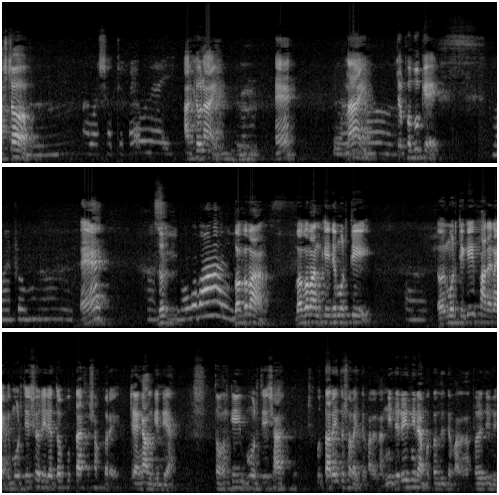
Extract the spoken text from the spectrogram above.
আসছো? আমার সাথে কেউ নেই। আর কেউ নাই? হ্যাঁ? নাই? তোর প্রভুকে? হ্যাঁ ভগবান। ভগবান। ভগবান কি যে মূর্তি? ওই মূর্তি কি পারে নাকি? মূর্তির শরীরে তো করে। দিয়া তখন কি মূর্তি তো সরাইতে পারে না। নিজেরই নিরাপত্তা দিতে পারে না। তোরে দিবি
